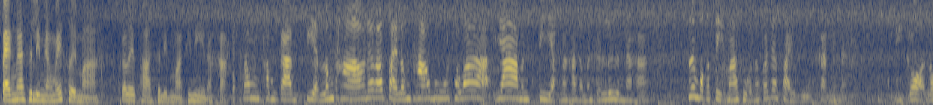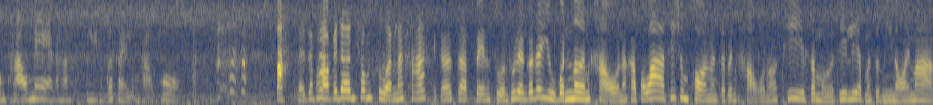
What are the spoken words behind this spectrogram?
แปลงหน้าสลิมยังไม่เคยมา ก็เลยพาสลิมมาที่นี่นะคะ ต้องทำการเปลี่ยนรองเท้านะคะ ใส่รองเท้าบูทเพราะว่าหญ้ามันเปียกนะคะเดี๋ยวมันจะลื่นนะคะ ซึ่งปกติมาสวนเราก็จะใส่บูทกันนี่แหละนี่ก็รองเท้าแม่นะคะสลิมก็ใส่รองเท้าพ่อ ปะเดี๋ยวจะพาไปเดินชมสวนนะคะนี่ก็จะเป็นสวนทุเรียนก็จะอยู่บนเนินเขานะคะ เพราะว่าที่ชุมพรมันจะเป็นเขาเนาะที่เสมอที่เรียบมันจะมีน้อยมาก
